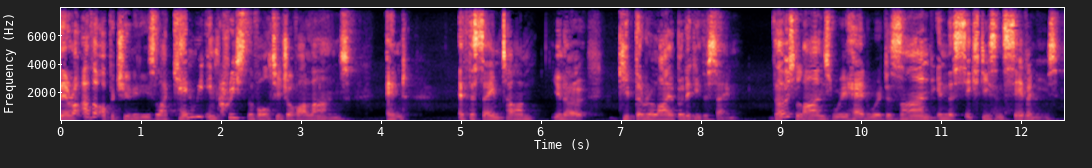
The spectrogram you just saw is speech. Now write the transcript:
there are other opportunities like can we increase the voltage of our lines and at the same time you know, keep the reliability the same. Those lines we had were designed in the 60s and 70s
